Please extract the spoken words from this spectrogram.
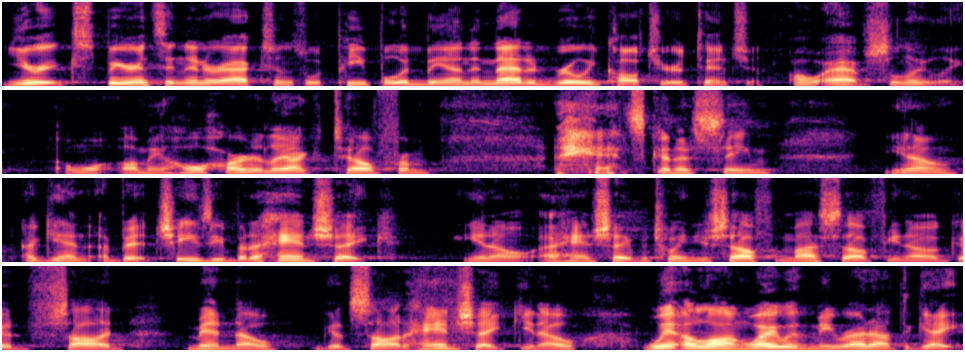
your experience and interactions with people had been, and that had really caught your attention. Oh, absolutely. I mean, wholeheartedly, I could tell from it's going to seem, you know, again, a bit cheesy, but a handshake you know, a handshake between yourself and myself, you know, a good solid men know, good solid handshake, you know, went a long way with me right out the gate.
